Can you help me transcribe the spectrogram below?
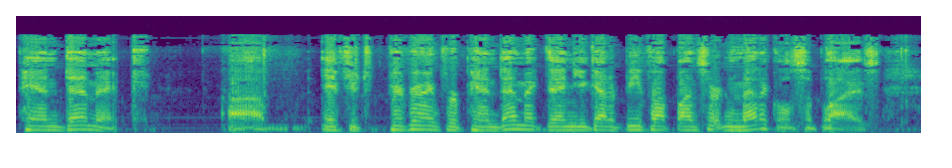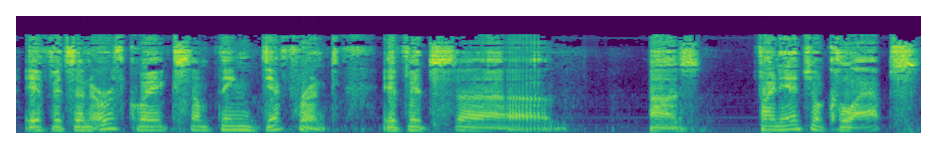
pandemic. Uh, if you're preparing for a pandemic, then you got to beef up on certain medical supplies. If it's an earthquake, something different. If it's uh, uh, financial collapse,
